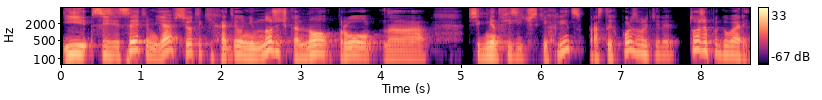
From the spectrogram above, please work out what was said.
И в связи с этим я все-таки хотел немножечко, но про а, сегмент физических лиц, простых пользователей, тоже поговорить.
